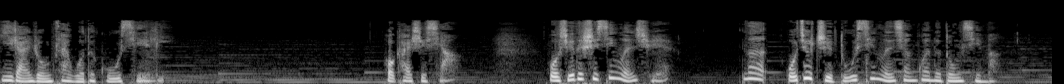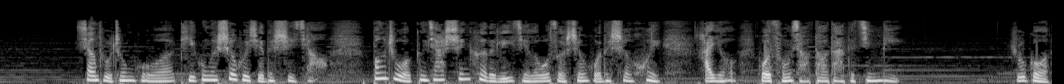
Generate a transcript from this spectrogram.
依然融在我的骨血里。我开始想，我学的是新闻学，那我就只读新闻相关的东西吗？乡土中国提供了社会学的视角，帮助我更加深刻的理解了我所生活的社会，还有我从小到大的经历。如果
